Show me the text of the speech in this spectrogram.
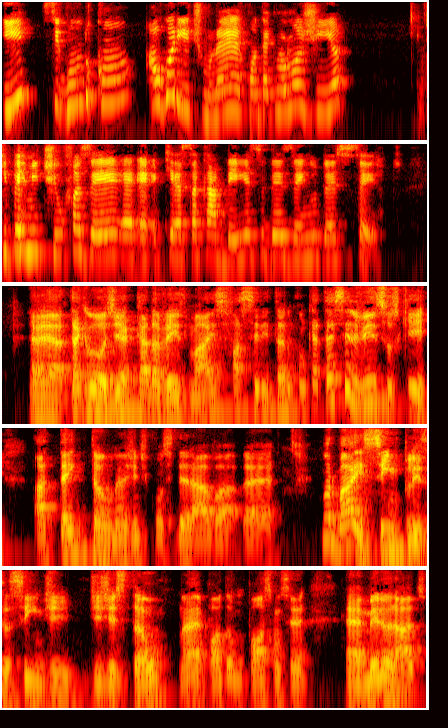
E, segundo, com algoritmo, né, com tecnologia que permitiu fazer é, é, que essa cadeia, esse desenho desse certo. É, a tecnologia cada vez mais facilitando com que até serviços que até então né, a gente considerava é, normais, simples assim de, de gestão, né, possam, possam ser é, melhorados.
